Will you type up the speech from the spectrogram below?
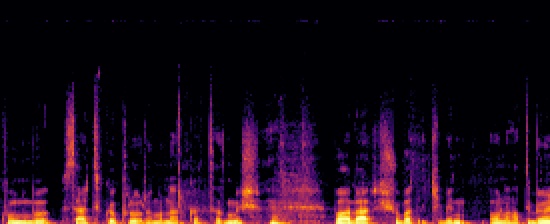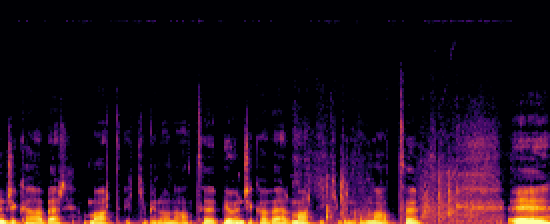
konulu sertifika programına katılmış. Evet. Bu haber Şubat 2016, bir önceki haber Mart 2016, bir önceki haber Mart 2016. Ee,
